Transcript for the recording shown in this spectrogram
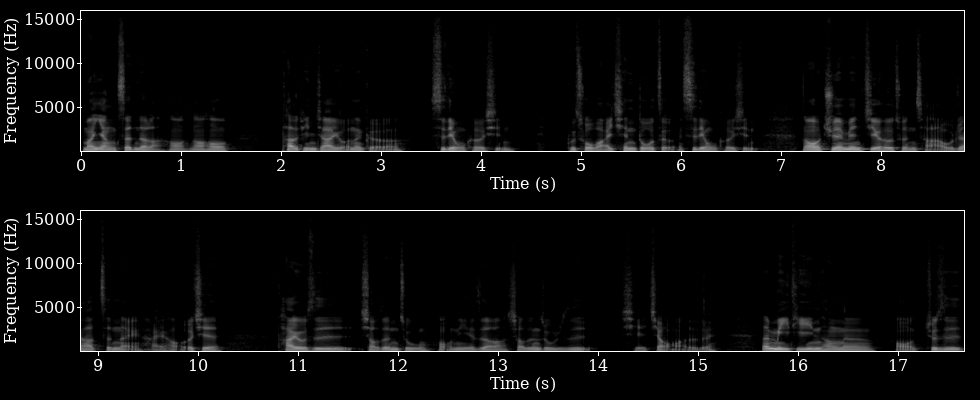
蛮养生的啦。哦，然后他的评价有那个四点五颗星，不错吧？一千多折，四点五颗星。然后去那边借喝纯茶，我觉得他真奶还好，而且。它又是小珍珠哦，你也知道小珍珠就是邪教嘛，对不对？那米提银行呢？哦，就是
